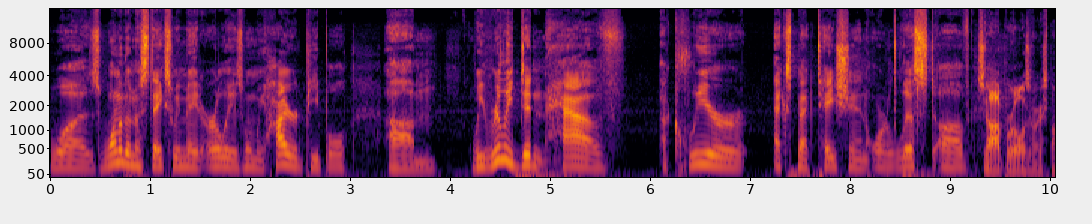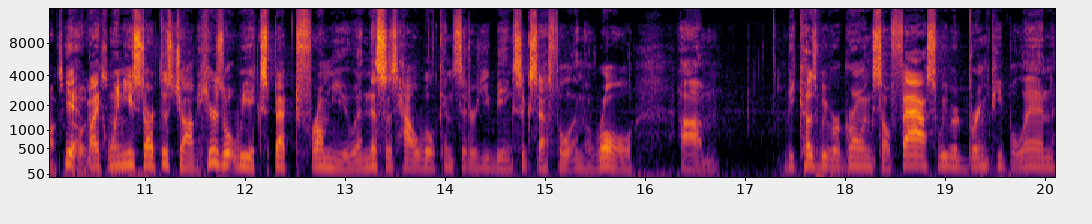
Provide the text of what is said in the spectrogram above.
was one of the mistakes we made early is when we hired people, um, we really didn't have a clear expectation or list of job roles and responsibilities. yeah, like when you start this job, here's what we expect from you, and this is how we'll consider you being successful in the role. Um, because we were growing so fast, we would bring people in,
